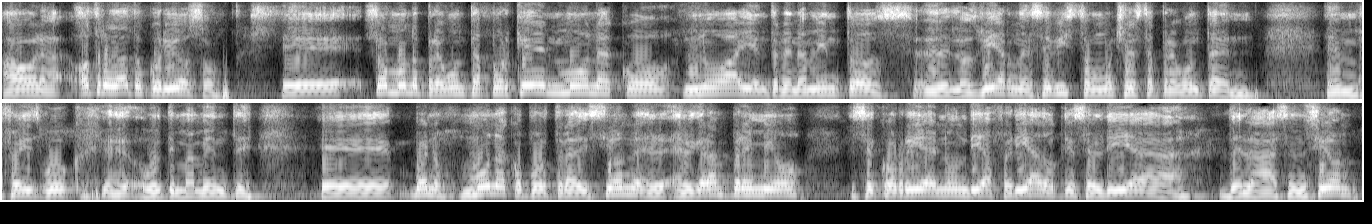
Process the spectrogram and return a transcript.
Ahora, otro dato curioso, eh, todo el mundo pregunta, ¿por qué en Mónaco no hay entrenamientos eh, los viernes? He visto mucho esta pregunta en, Facebook eh, últimamente. Eh, bueno, Mónaco por tradición, el, Gran Premio se corría en un día feriado, que es el día de la Ascensión,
